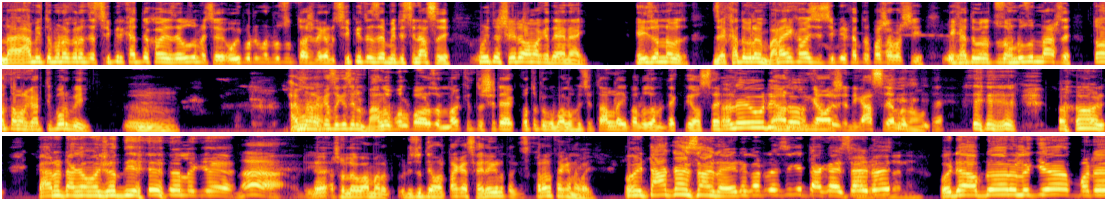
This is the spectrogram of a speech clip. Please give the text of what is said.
না আমি তো মনে করেন যে সিপির খাদ্য খাওয়া যে ওজন আছে ওই পরিমাণ ওজন তো আসে না কারণ সিপিতে যে মেডিসিন আছে উনি তো সেটাও আমাকে দেয় নাই। এই জন্য যে খাদ্যগুলো আমি বানাই খাওয়াইছি সিপির খাদ্যের পাশাপাশি এই খাদ্যগুলো তো যখন ওজন না আসে তখন তো আমার ঘাটতি পড়বেই। হুম। আমি আচ্ছা। ওনার কাছে গেছিলাম ভালো ফল পাওয়ার জন্য কিন্তু সেটা কতটুকু ভালো হয়েছে তা আল্লাহ ভালো জানো দেখতে হচ্ছে আমার সেদিকে আছে আল্লাহর রহমতে। কারও টাকা পয়সা দিয়ে না আসলে আমার যদি আমার টাকা গেলে তো কিছু করার থাকে না ভাই। ওই না এটা ঘটনা হচ্ছে কি? না ওইটা আপনার হলে গিয়ে মানে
